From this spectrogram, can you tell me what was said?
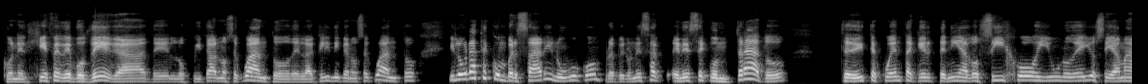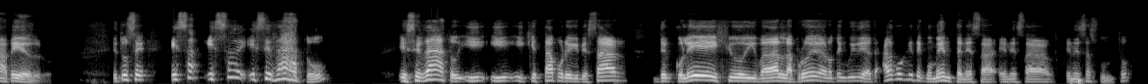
con el jefe de bodega del hospital no sé cuánto, de la clínica no sé cuánto, y lograste conversar y no hubo compra, pero en, esa, en ese contrato te diste cuenta que él tenía dos hijos y uno de ellos se llamaba Pedro. Entonces, esa, esa, ese dato, ese dato, y, y, y, que está por egresar del colegio y va a dar la prueba, no tengo idea, algo que te comenta en, esa, en, esa, en ese asunto,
